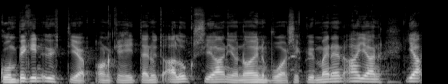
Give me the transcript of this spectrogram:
Kumpikin yhtiö on kehittänyt aluksiaan jo noin vuosikymmenen ajan ja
